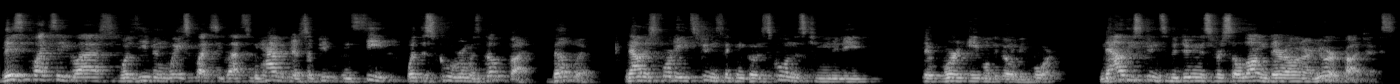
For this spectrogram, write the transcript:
this plexiglass was even waste plexiglass, and we have it there so people can see what the schoolroom was built by, built with. Now there's 48 students that can go to school in this community that weren't able to go before. Now these students have been doing this for so long, they're on our newer projects.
